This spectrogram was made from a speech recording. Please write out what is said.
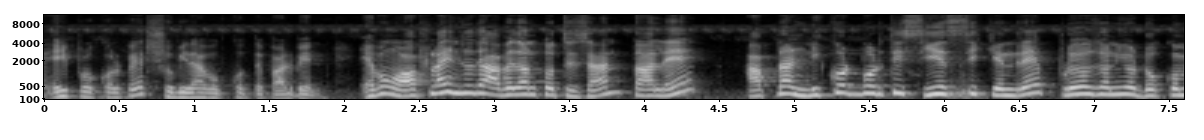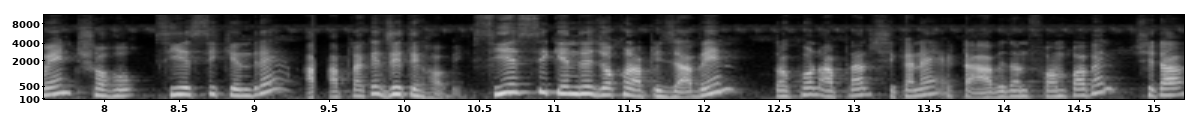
এই প্রকল্পের সুবিধা ভোগ করতে পারবেন। এবং অফলাইন যদি আবেদন করতে চান, তাহলে আপনার নিকটবর্তী সিএসসি কেন্দ্রে প্রয়োজনীয় ডকুমেন্ট সহ সিএসসি কেন্দ্রে আপনাকে যেতে হবে। সিএসসি কেন্দ্রে যখন আপনি যাবেন, তখন আপনার সেখানে একটা আবেদন ফর্ম পাবেন। সেটা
